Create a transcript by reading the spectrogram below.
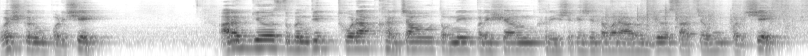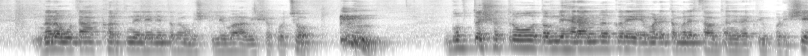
વશ કરવું પડશે. આરોગ્ય સંબંધિત થોડા ખર્ચાઓ તમને પરેશાન કરી શકે છે. તમારે આરોગ્ય સાચવવું પડશે. નાના મોટા ખર્ચને લઈને તમે મુશ્કેલીમાં આવી શકો છો. ગુપ્ત શત્રુઓ તમને હેરાન ન કરે એ માટે તમારે સાવધાની રાખવી પડશે.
